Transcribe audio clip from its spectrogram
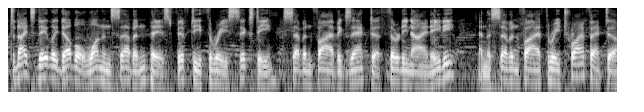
Tonight's daily double, 1 and 7, pays 53.60, 7-5 exacta, 39.80, and the 7-5-3 trifecta,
